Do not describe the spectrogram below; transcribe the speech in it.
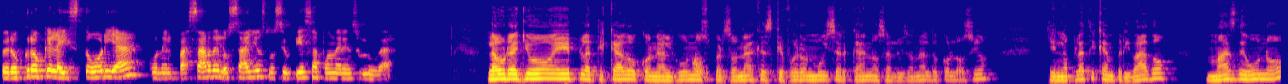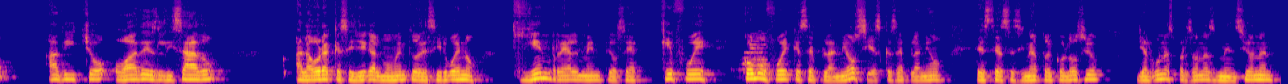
pero creo que la historia, con el pasar de los años, los empieza a poner en su lugar. Laura, yo he platicado con algunos personajes que fueron muy cercanos a Luis Donaldo Colosio y en la plática en privado, más de uno ha dicho o ha deslizado a la hora que se llega el momento de decir, bueno, ¿quién realmente, o sea, qué fue, cómo fue que se planeó, si es que se planeó este asesinato de Colosio? Y algunas personas mencionan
